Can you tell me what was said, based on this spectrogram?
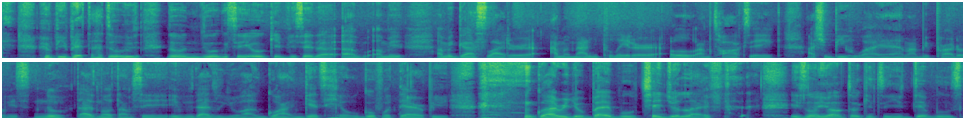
be better. Don't don't don't say oh KP say that I'm I'm a I'm a gaslighter, I'm a manipulator, oh I'm toxic, I should be who I am, I'll be proud of it. No, that's not what I'm saying. If that's who you are, go and get help, go for therapy, go and read your Bible, change your life. it's not you I'm talking to, you devils.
